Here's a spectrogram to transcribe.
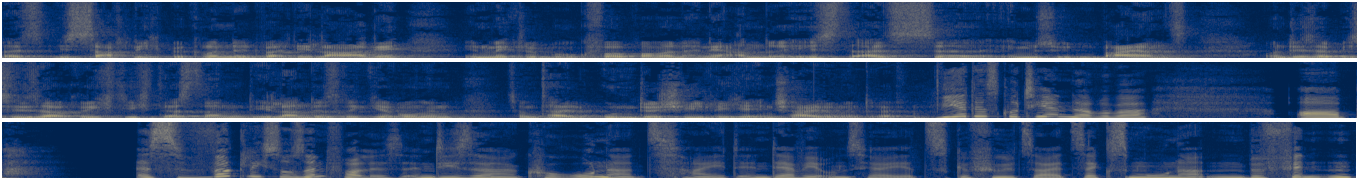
das ist sachlich begründet, weil die Lage in Mecklenburg-Vorpommern eine andere ist als äh, im Süden Bayerns. Und deshalb ist es auch richtig, dass dann die Landesregierungen zum Teil unterschiedliche Entscheidungen treffen. Wir diskutieren darüber, ob es wirklich so sinnvoll ist in dieser Corona-Zeit, in der wir uns ja jetzt gefühlt seit sechs Monaten befinden,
